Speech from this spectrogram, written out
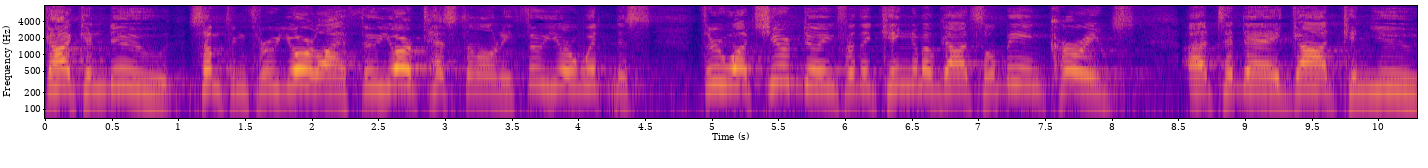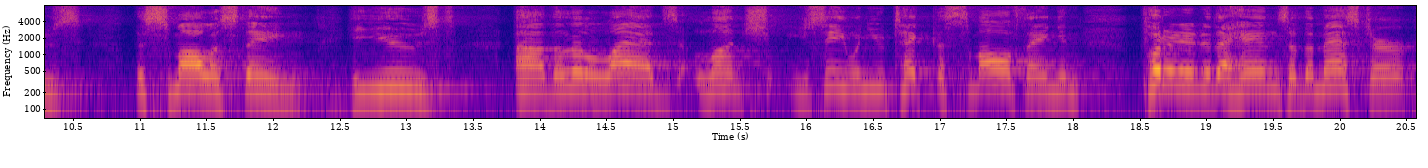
God can do something through your life, through your testimony, through your witness, through what you're doing for the kingdom of God. So be encouraged uh, today. God can use the smallest thing. He used uh, the little lad's lunch. You see, when you take the small thing and put it into the hands of the master,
